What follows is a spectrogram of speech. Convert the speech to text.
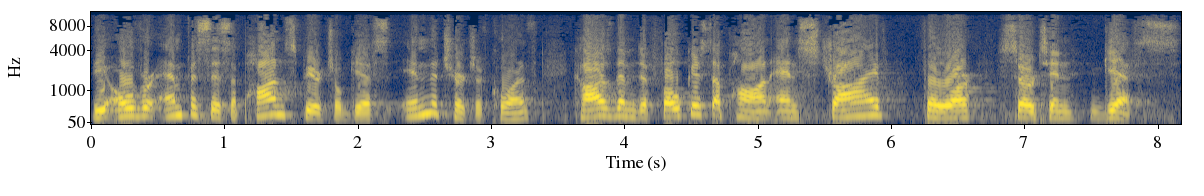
The overemphasis upon spiritual gifts in the church of Corinth caused them to focus upon and strive for certain gifts.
